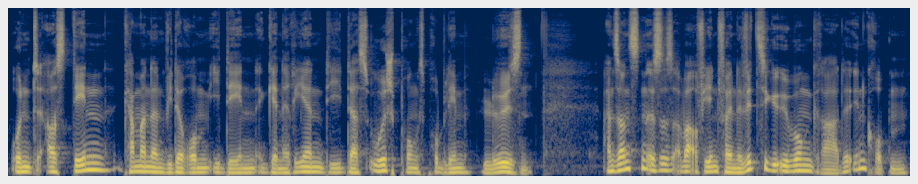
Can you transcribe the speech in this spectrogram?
und aus denen kann man dann wiederum Ideen generieren, die das Ursprungsproblem lösen. Ansonsten ist es aber auf jeden Fall eine witzige Übung, gerade in Gruppen.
